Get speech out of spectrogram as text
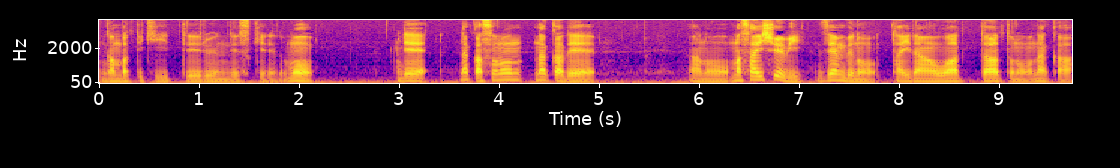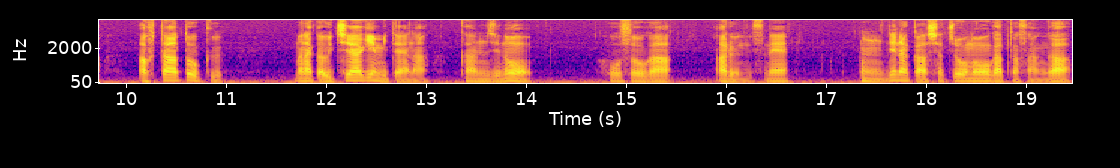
頑張って聞いてるんですけれどもでなんかその中であの、まあ、最終日全部の対談終わった後のなんかアフタートーク、まあ、なんか打ち上げみたいな感じの放送があるんですね。うん、でなんか社長の尾形さんが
